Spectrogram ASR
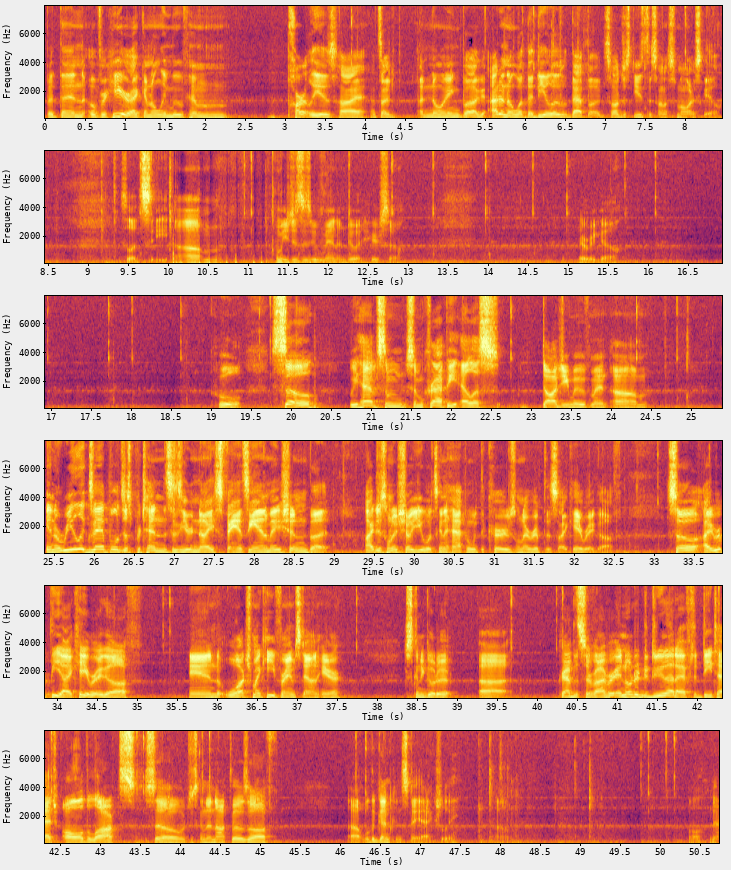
but then over here I can only move him partly as high. That's a annoying bug. I don't know what the deal is with that bug, so I'll just use this on a smaller scale. So let's see. Um, let me just zoom in and do it here. So there we go. Cool. So we have some some crappy Ellis dodgy movement. Um, in a real example, just pretend this is your nice, fancy animation, but I just want to show you what's going to happen with the curves when I rip this IK rig off. So I rip the IK rig off, and watch my keyframes down here. Just going to go to uh, grab the survivor. In order to do that, I have to detach all the locks, so just going to knock those off. Uh, well, the gun can stay, actually. Um, well, no.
